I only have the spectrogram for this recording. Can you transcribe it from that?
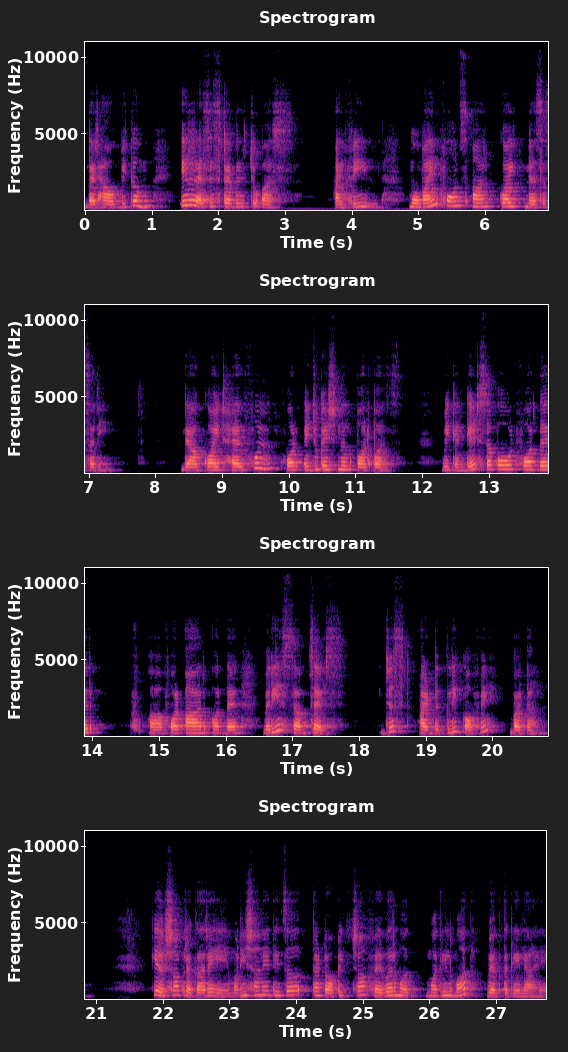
that have become irresistible to us. I feel mobile phones are quite necessary. They are quite helpful for educational purpose. We can get support for their uh, for our or their various subjects just at the click of a button की अशा प्रकारे मनीषाने तिचं त्या टॉपिकच्या फेवर मत मधील मत व्यक्त केलं आहे.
